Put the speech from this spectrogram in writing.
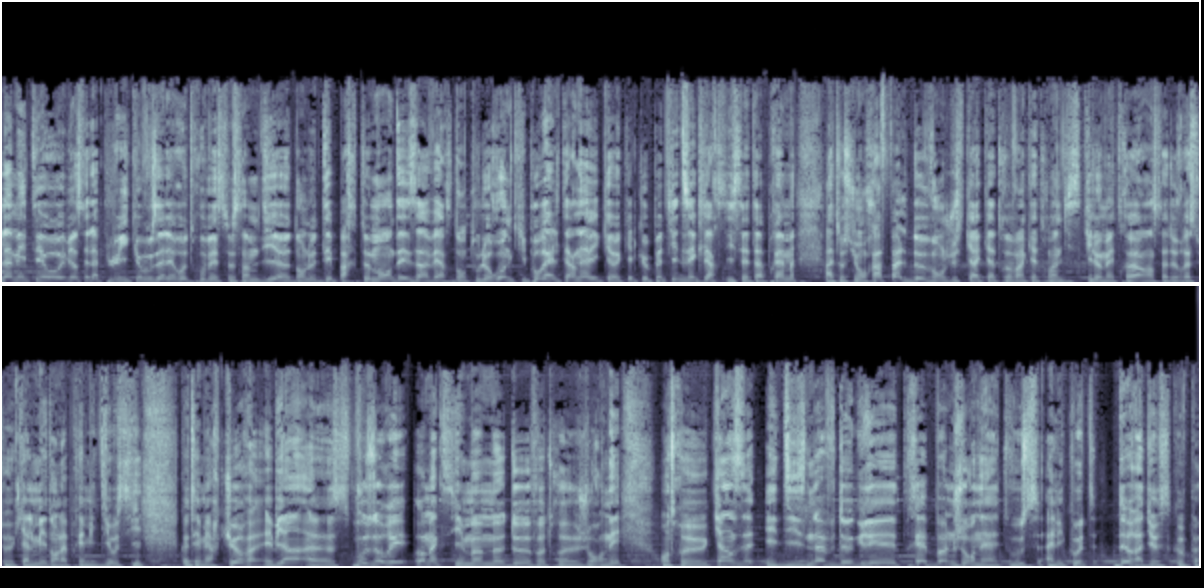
La météo, eh bien c'est la pluie que vous allez retrouver ce samedi euh, dans le département des averses dans tout le Rhône qui pourrait alterner avec euh, quelques petites éclaircies cet après-midi. Attention, rafale de vent jusqu'à 80-90 km heure. Ça devrait se calmer dans l'après-midi aussi. Côté Mercure, eh bien euh, vous aurez au maximum de votre journée entre 15 et 19 degrés. Très bonne journée à tous à l'écoute de Radioscope.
